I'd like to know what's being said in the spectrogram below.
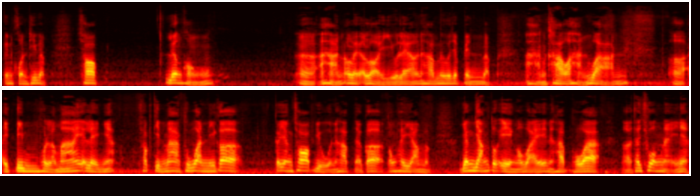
เป็นคนที่แบบชอบเรื่องของอาหารอร่อยอร่อยอยู่แล้วนะครับ ไม่ว่าจะเป็นแบบอาหารข้าวอาหารหวานออไอติมผลไม้อะไรเงี้ยชอบกินมากทุกวันนี้ก็ ก็ยังชอบอยู่นะครับ แต่ก็ต้องพยายามแบบยั้งยั้งตัวเองเอาไว้นะครับ เพราะว่าถ้าช่วงไหนเนี่ย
